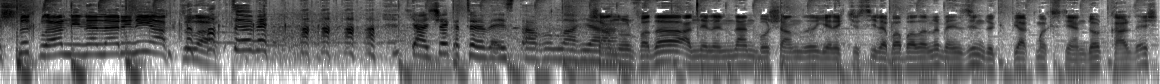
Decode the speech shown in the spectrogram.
Yanlışlıkla ninelerini yaktılar. Tövbe. ya şaka tövbe estağfurullah ya. Şanlıurfa'da annelerinden boşandığı gerekçesiyle babalarını benzin döküp yakmak isteyen dört kardeş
